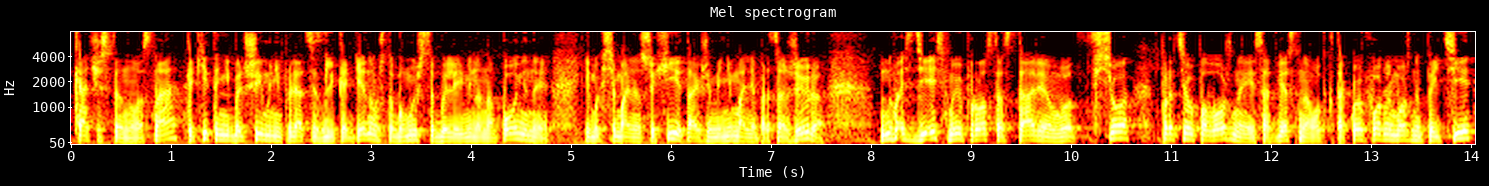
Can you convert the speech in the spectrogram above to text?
качественного сна, какие-то небольшие манипуляции с гликогеном, чтобы мышцы были именно наполнены и максимально сухие, также минимальный процент жира, но здесь мы просто ставим вот все противоположное, и, соответственно, вот к такой форме можно прийти,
